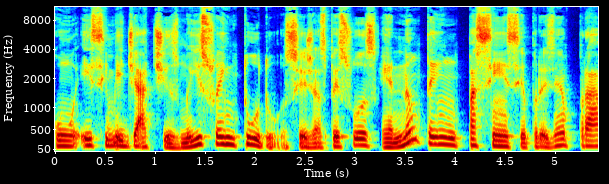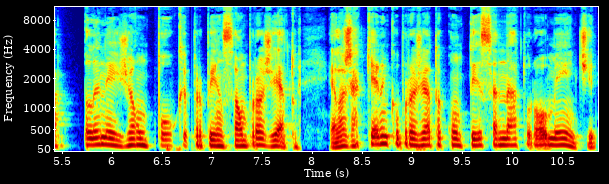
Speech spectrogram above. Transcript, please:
com esse imediatismo. Isso é em tudo, ou seja, as pessoas é, não têm paciência, por exemplo, para planejar um pouco e para pensar um projeto. Elas já querem que o projeto aconteça naturalmente.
